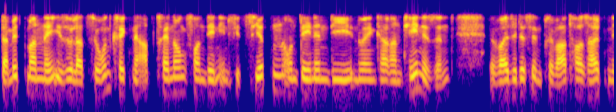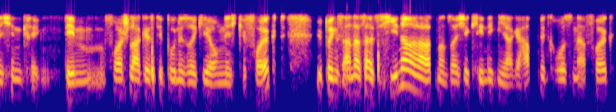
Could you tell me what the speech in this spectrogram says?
damit man eine Isolation kriegt, eine Abtrennung von den Infizierten und denen, die nur in Quarantäne sind, weil sie das in Privathaushalten nicht hinkriegen. Dem Vorschlag ist die Bundesregierung nicht gefolgt. Übrigens anders als China, da hat man solche Kliniken ja gehabt mit großem Erfolg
